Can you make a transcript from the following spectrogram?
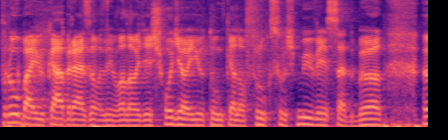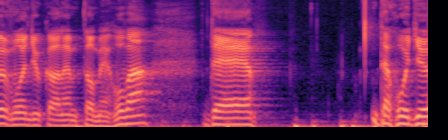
próbáljuk ábrázolni valahogy, és hogyan jutunk el a fluxus művészetből, mondjuk a nem tudom én hová, de de hogy,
